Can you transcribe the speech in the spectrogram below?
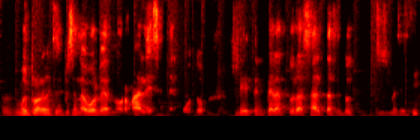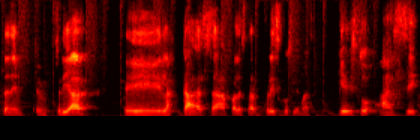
pues, muy probablemente se empiezan a volver normales en el mundo de temperaturas altas, entonces necesitan enfriar eh, la casa para estar frescos y demás, que esto hace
